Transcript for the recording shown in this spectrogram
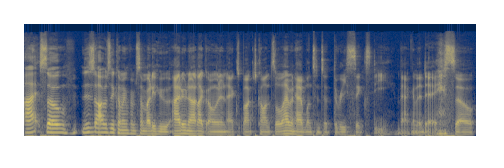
I so this is obviously coming from somebody who I do not like own an Xbox console. I haven't had one since a 360 back in the day. So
